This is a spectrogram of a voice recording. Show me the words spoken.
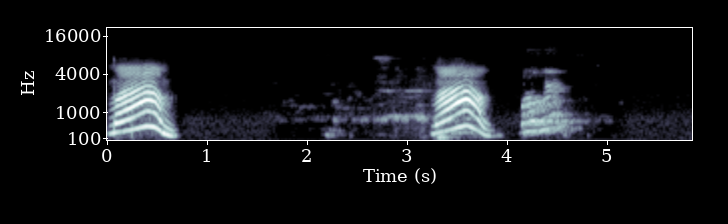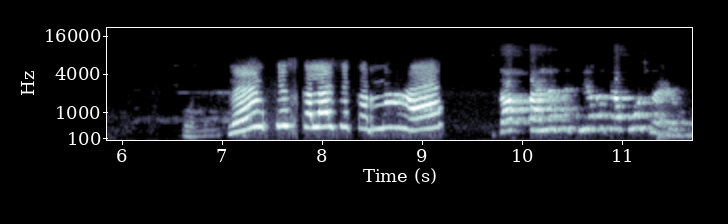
मैम। मैम। बोलोगे? मैम किस कलर से करना है? तो आप पहले से किए तो क्या पूछ रहे हो?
